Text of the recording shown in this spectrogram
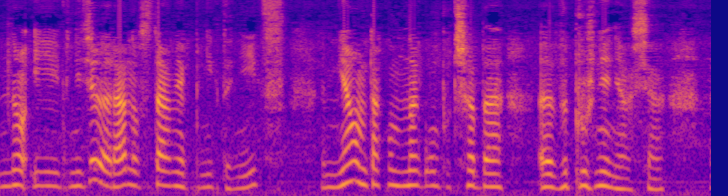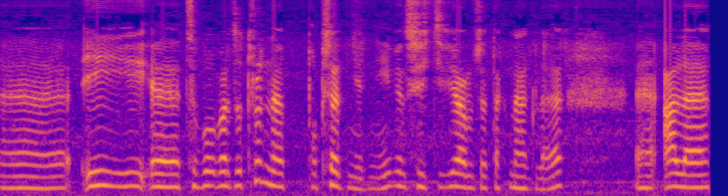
No i w niedzielę rano wstałam jakby nigdy nic. Miałam taką nagłą potrzebę e, wypróżnienia się. E, I e, co było bardzo trudne poprzednie dni, więc się zdziwiłam, że tak nagle, ale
